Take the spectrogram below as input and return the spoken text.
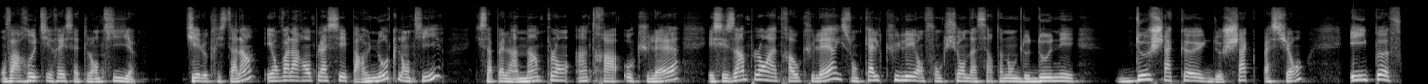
on va retirer cette lentille qui est le cristallin et on va la remplacer par une autre lentille qui s'appelle un implant intraoculaire. Et ces implants intraoculaires, ils sont calculés en fonction d'un certain nombre de données de chaque œil de chaque patient et ils peuvent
